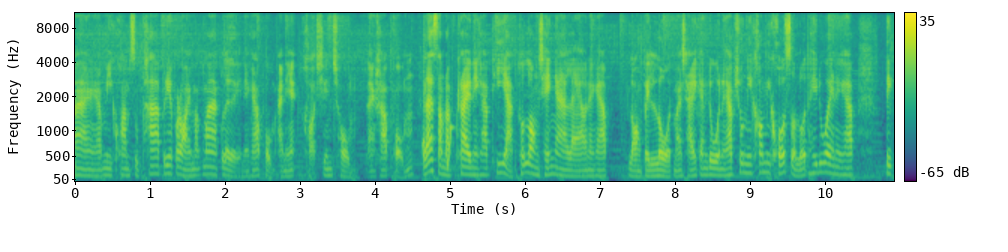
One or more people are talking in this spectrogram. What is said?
มากนะครับมีความสุภาพเรียบร้อยมากๆเลยนะครับผมอันนี้ขอชื่นชมนะครับผมและสำหรับใครนะครับที่อยากทดลองใช้งานแล้วนะครับ ลองไปโหลดมาใช้กันดูนะครับ ช่วงนี้เขามีโค้ดส่วนลดให้ด้วยนะครับ ติด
